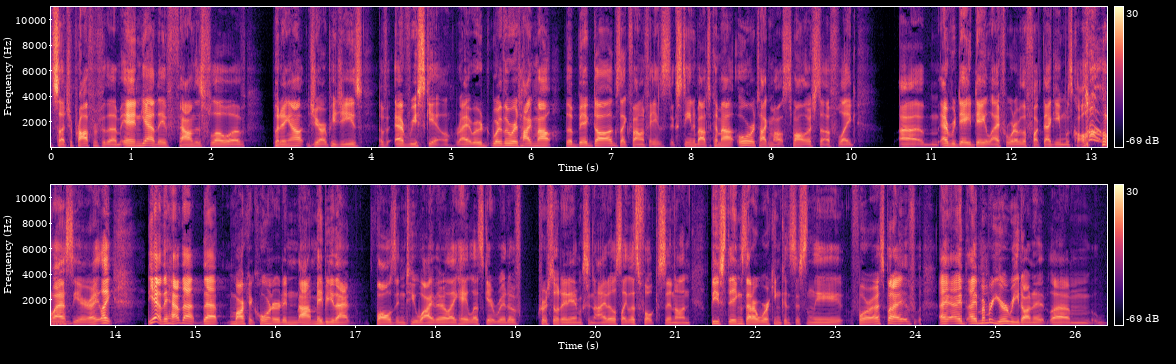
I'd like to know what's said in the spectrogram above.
such a profit for them. And yeah, they've found this flow of putting out JRPGs of every scale, right? Whether we're talking about the big dogs like Final Fantasy 16 about to come out, or we're talking about smaller stuff like um, Everyday Day Life or whatever the fuck that game was called last year, right? Like, yeah, they have that that market cornered, and uh, maybe that falls into why they're like, hey, let's get rid of Crystal Dynamics and Eidos. Like, let's focus in on these things that are working consistently for us. But I, I, I remember your read on it um,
